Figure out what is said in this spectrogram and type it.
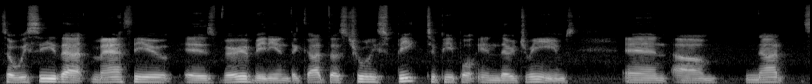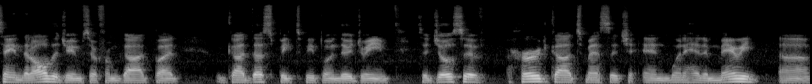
So we see that Matthew is very obedient, that God does truly speak to people in their dreams, and um, not saying that all the dreams are from God, but God does speak to people in their dream. So Joseph heard God's message and went ahead and married uh,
